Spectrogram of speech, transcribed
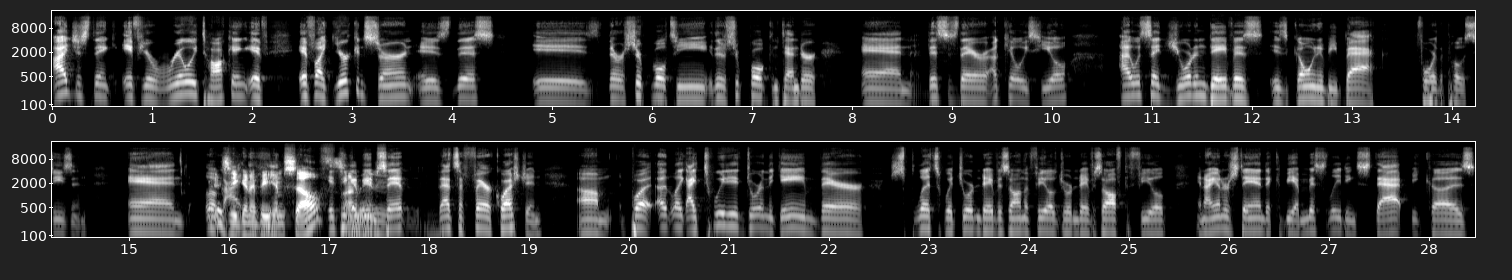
I just think if you're really talking, if if like your concern is this is they're a Super Bowl team, they're a Super Bowl contender, and this is their Achilles heel, I would say Jordan Davis is going to be back for the postseason. And look, is he going to be himself? Is he going to be mean, himself? That's a fair question. Um, but uh, like I tweeted during the game, their splits with Jordan Davis on the field, Jordan Davis off the field, and I understand it could be a misleading stat because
